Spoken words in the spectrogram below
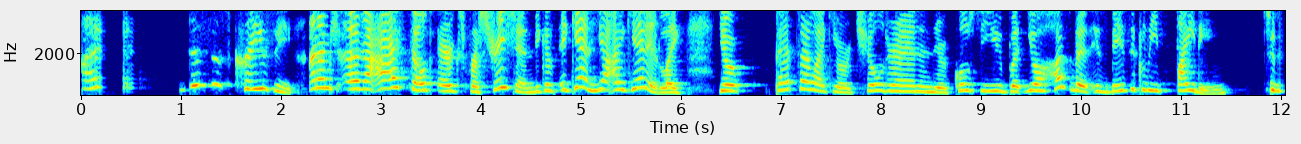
I this is crazy and i'm and i felt eric's frustration because again yeah i get it like your pets are like your children and they're close to you but your husband is basically fighting to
